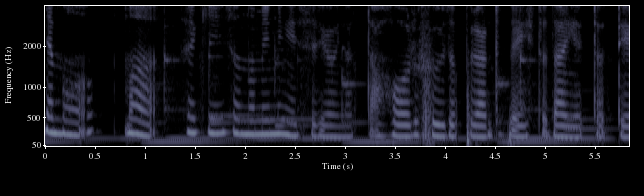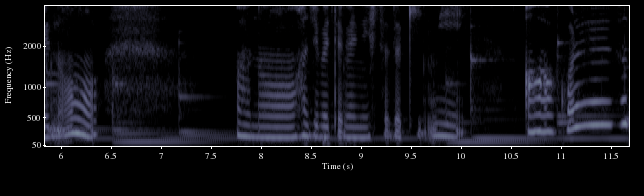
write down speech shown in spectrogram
でもまあ最近その耳にするようになったホールフードプラントベーストダイエットっていうのをあの初めて目にした時にああこれだっ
